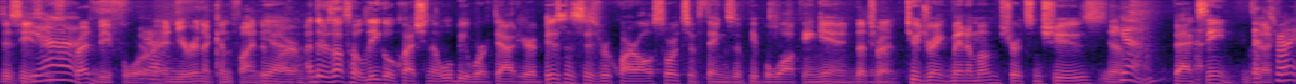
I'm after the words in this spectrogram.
diseases Yes, spread before yes. and you're in a confined Yeah, environment. and there's also a legal question that will be worked out here. Businesses require all sorts of things of people walking in. That's right. Two drink minimum, shirts and shoes. Yeah. Vaccine. That's right.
